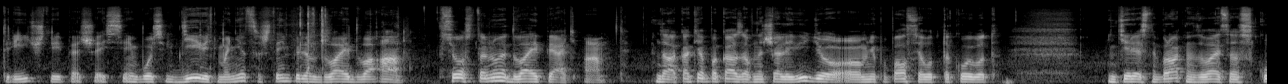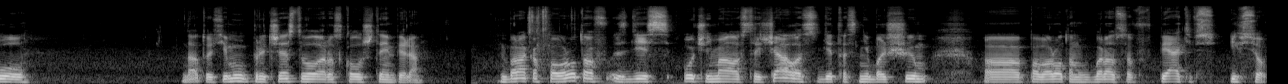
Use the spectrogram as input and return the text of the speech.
три, четыре, пять, шесть, семь, восемь, девять монет со штемпелем 2,2А. Все остальное 2,5А. Да, как я показывал в начале видео, э, мне попался вот такой вот интересный брак, называется скол. Да, то есть ему предшествовал раскол штемпеля. Браков поворотов здесь очень мало встречалось, где-то с небольшим э, поворотом градусов 5 и все.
